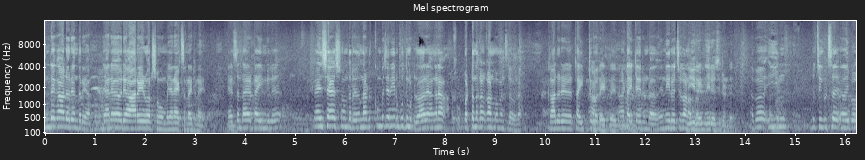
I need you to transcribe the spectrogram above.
എന്റെ കാലം ഒരു എന്താ പറയാ ഞാൻ ഒരു ആറേഴ് വർഷം മുമ്പ് ഞാൻ ആക്സിഡന്റ് ആയിട്ടുണ്ടായി. ആക്സിഡന്റ് ആയ ടൈമിൽ ശേഷം എന്താ പറയുക നടക്കുമ്പോൾ ചെറിയൊരു ബുദ്ധിമുട്ട്. അങ്ങനെ പെട്ടെന്ന് കാണുമ്പോൾ മനസ്സിലാവില്ല കാലൊരു ടൈറ്റ് പോലെ ടൈറ്റ് ആയിട്ടുണ്ട് നീര് വെച്ച് കാണാം. നീര് വെച്ചിട്ടുണ്ട്. അപ്പോൾ ഈ ചികിത്സ ഇപ്പോൾ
